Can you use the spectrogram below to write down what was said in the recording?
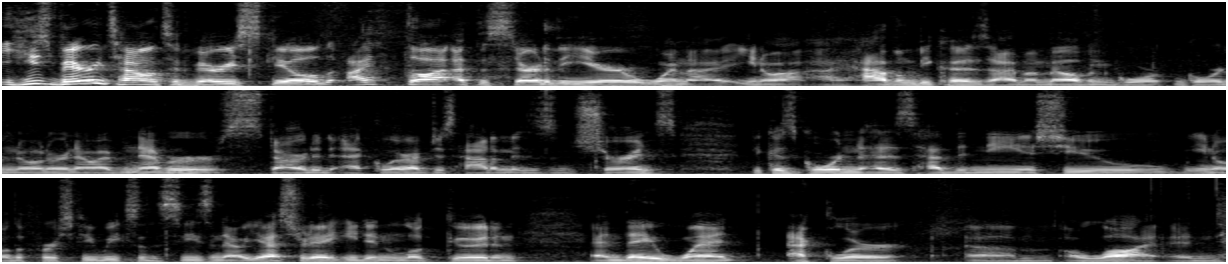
He's very talented, very skilled. I thought at the start of the year when I, you know, I have him because I'm a Melvin Gordon owner. Now I've mm-hmm. never started Ekeler. I've just had him as insurance because Gordon has had the knee issue, you know, the first few weeks of the season. Now yesterday he didn't look good, and and they went Ekeler um, a lot. And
